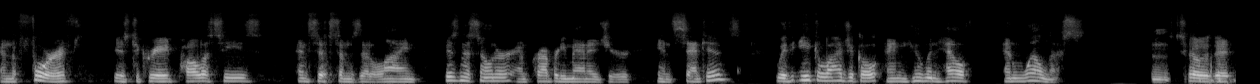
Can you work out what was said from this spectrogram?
And the fourth is to create policies and systems that align business owner and property manager incentives with ecological and human health and wellness mm. so that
